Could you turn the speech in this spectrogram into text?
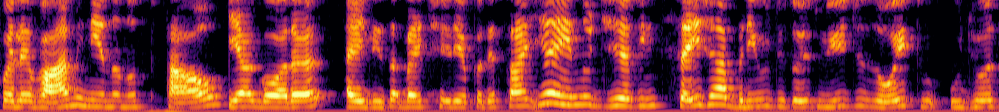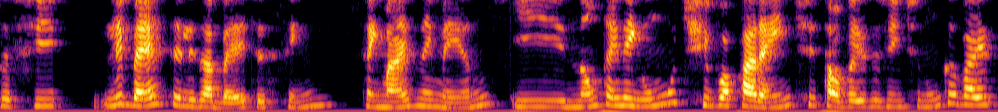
foi levar a menina no hospital e agora a Elizabeth iria poder sair. E aí, no dia 26 de abril de 2018, o Joseph liberta Elizabeth, assim, sem mais nem menos, e não tem nenhum motivo aparente, talvez a gente nunca vai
